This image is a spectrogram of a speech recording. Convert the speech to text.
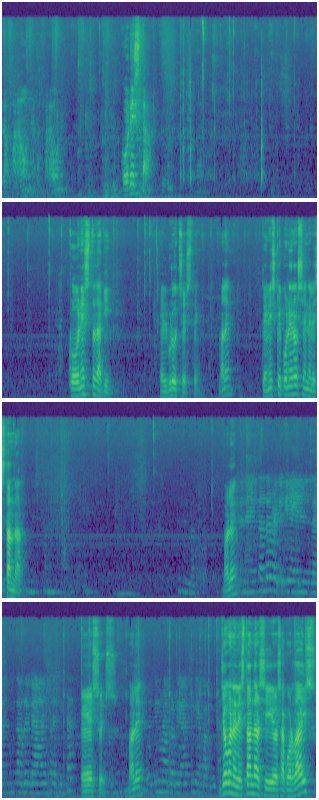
La faraona, la faraona. Con esta. Con esto de aquí. El brooch este. ¿Vale? Tenéis que poneros en el estándar. ¿Vale? En el estándar el que tiene la, la propia de pintar. Eso es. ¿Vale? Porque tiene una propiedad suya para pintar. Yo con el estándar, si os acordáis,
